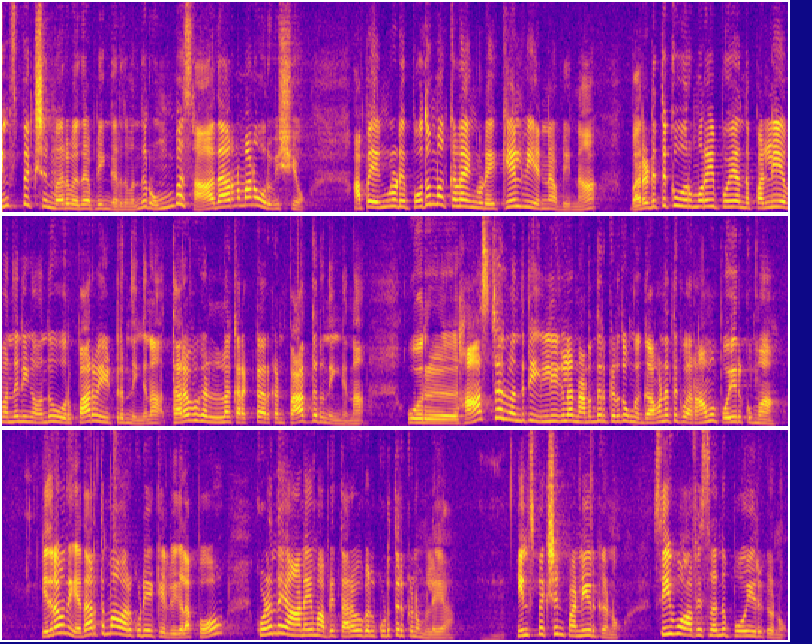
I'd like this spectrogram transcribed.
இன்ஸ்பெக்ஷன் வருவது அப்படிங்கிறது வந்து ரொம்ப சாதாரணமான ஒரு விஷயம். அப்போ எங்களுடைய பொதுமக்களாக எங்களுடைய கேள்வி என்ன அப்படின்னா வருடத்துக்கு ஒரு முறை போய் அந்த பள்ளியை வந்து நீங்கள் வந்து ஒரு பார்வையிட்டு இருந்தீங்கன்னா தரவுகள்லாம் கரெக்டாக இருக்கான்னு பார்த்துருந்தீங்கன்னா ஒரு ஹாஸ்டல் வந்துட்டு இல்லீகலாக நடந்திருக்கிறது உங்கள் கவனத்துக்கு வராமல் போயிருக்குமா? இதெல்லாம் வந்து யதார்த்தமாக வரக்கூடிய கேள்விகள். அப்போது குழந்தை ஆணையம் அப்படி தரவுகள் கொடுத்துருக்கணும் இல்லையா? இன்ஸ்பெக்ஷன் பண்ணியிருக்கணும். சிஓ ஆஃபீஸ்லேருந்து போயிருக்கணும்.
